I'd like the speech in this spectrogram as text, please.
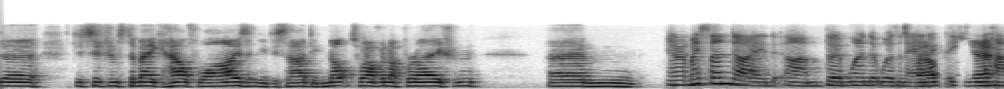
uh, decisions to make health wise and you decided not to have an operation. Um, yeah, my son died. Um, the one that was an addict. yeah.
